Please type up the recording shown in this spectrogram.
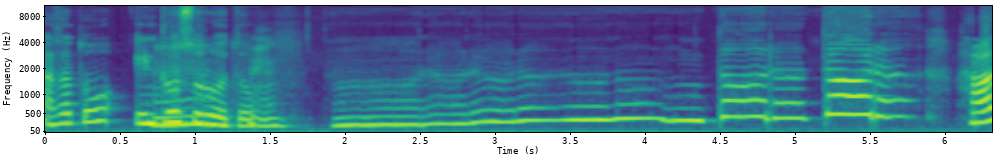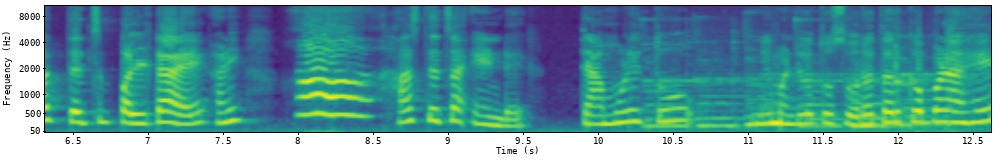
असा तो इंट्रो सुरू होतो. हा त्याचा पलटा आहे आणि हाच त्याचा एंड आहे. त्यामुळे तो मी म्हटलं तो स्वरतर्क पण आहे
